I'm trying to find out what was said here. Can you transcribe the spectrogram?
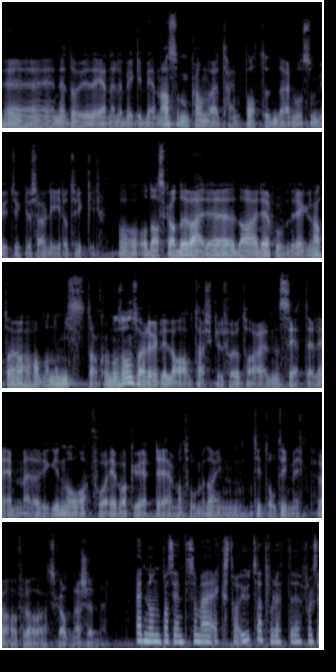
eh, nedover i det ene eller begge bena, som kan være et tegn på at det er noe som utvikler seg og ligger og trykker. Og, og da være, da er hovedregelen at har man noe mistanke om noe sånt, så er det veldig lav terskel for å ta en CT eller MR av ryggen og få evakuert det hematomet da innen 10-12 timer fra, fra skaden er skjedd. Er det noen pasienter som er ekstra utsatt for dette, f.eks.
